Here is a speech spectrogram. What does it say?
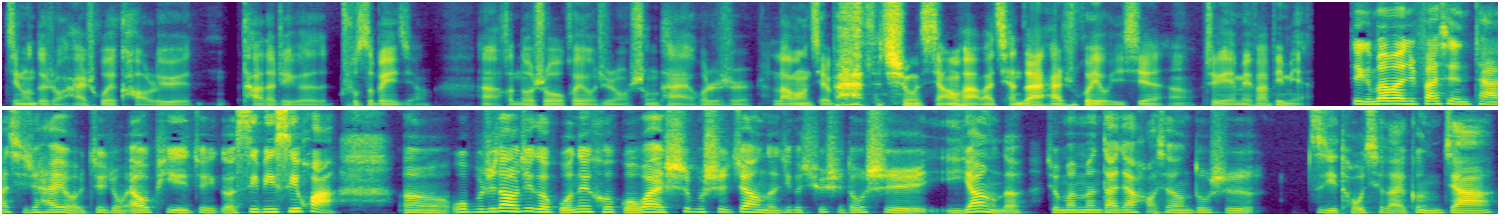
竞争对手还是会考虑他的这个初次背景啊，很多时候会有这种生态或者是拉帮结派的这种想法吧，潜在还是会有一些啊，这个也没法避免。这个慢慢就发现，它其实还有这种 LP 这个 CBC 化，嗯，我不知道这个国内和国外是不是这样的这个趋势都是一样的，就慢慢大家好像都是自己投起来更加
